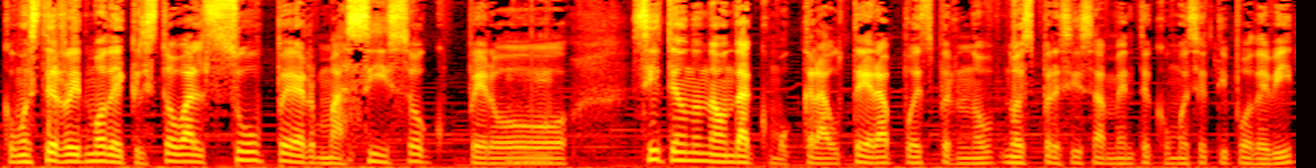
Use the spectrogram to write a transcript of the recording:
como este ritmo de Cristóbal súper macizo, pero sí tiene una onda como krautera, pues, pero no, no es precisamente como ese tipo de beat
